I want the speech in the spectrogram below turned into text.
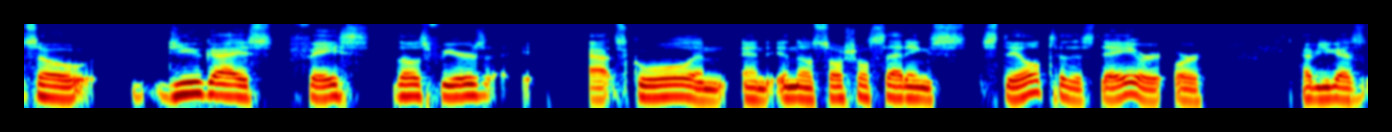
So, do you guys face those fears at school and and in those social settings still to this day or or have you guys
